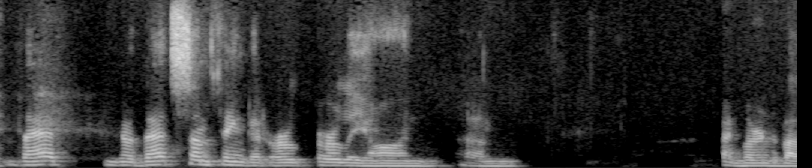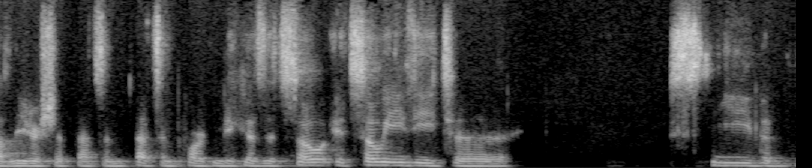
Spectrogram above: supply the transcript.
that you know that's something that early on um, I learned about leadership. That's that's important because it's so it's so easy to see the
